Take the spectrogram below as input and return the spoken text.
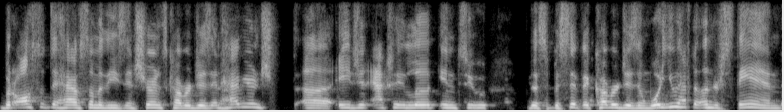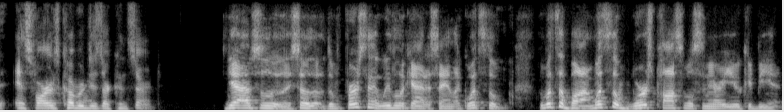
but also to have some of these insurance coverages and have your uh, agent actually look into the specific coverages and what you have to understand as far as coverages are concerned yeah, absolutely. So the, the first thing that we look at is saying like, what's the what's the bottom? What's the worst possible scenario you could be in?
